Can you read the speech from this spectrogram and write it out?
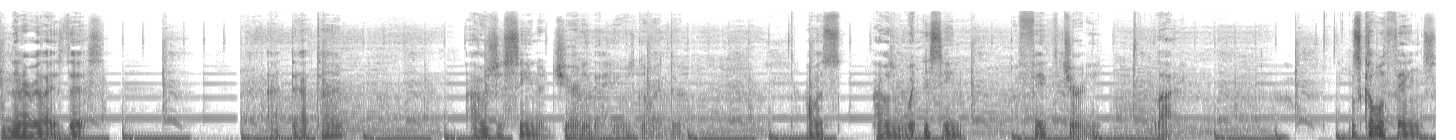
and then I realized this: at that time, I was just seeing a journey that he was going through. I was I was witnessing a faith journey live. There's a couple things,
